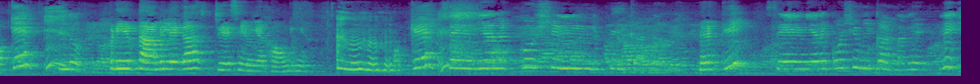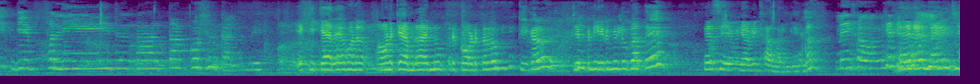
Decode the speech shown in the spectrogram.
ਓਕੇ? ਪਨੀਰ ਤਾਂ ਮਿਲੇਗਾ ਜੇ ਸੇਵੀਆਂ ਖਾਓਗੀਆਂ। ਓਕੇ? ਸੇਵੀਆਂ ਨੇ ਕੁਛ ਵੀ ਕਰ ਲਾਂਗੇ ਕੀ? ਸੇਵੀਆਂ ਨੇ ਕੁਛ ਵੀ ਕਰ ਲਾਂਗੇ। ਨਹੀਂ ਜੇ ਪਨੀਰ ਨਾਲ ਤਾਂ ਕੁਛ ਕਰ ਇਹ ਕੀ ਕਹਿ ਰਿਹਾ ਹੁਣ ਔਨ ਕੈਮਰਾ ਇਹਨੂੰ ਰਿਕਾਰਡ ਕਰੋ। ਕੀ ਕਰੋ? ਜੇ ਪਨੀਰ ਮਿਲੂਗਾ ਤੇ ਫਿਰ ਸੇਵੀਆਂ ਵੀ ਖਾ ਲਾਂਗੇ ਹਨਾ? ਨਹੀਂ ਖਾਵਾਂਗੇ। ਨਹੀਂ ਜੀ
